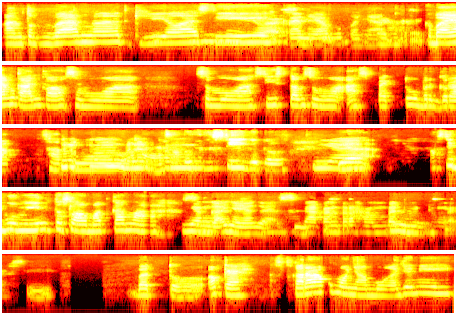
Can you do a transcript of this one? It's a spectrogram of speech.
Mantep banget, gila hmm, sih, gila keren sih. ya pokoknya. Kebayangkan kalau semua semua sistem, semua aspek tuh bergerak satu mm-hmm, bener, ya, satu visi gitu. Iya. Ya pasti bumi ini terselamatkan lah, ya, enggaknya ya enggak sih. Enggak akan terhambat hmm. gitu enggak sih. Betul. Oke, okay. sekarang aku mau nyambung aja nih.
